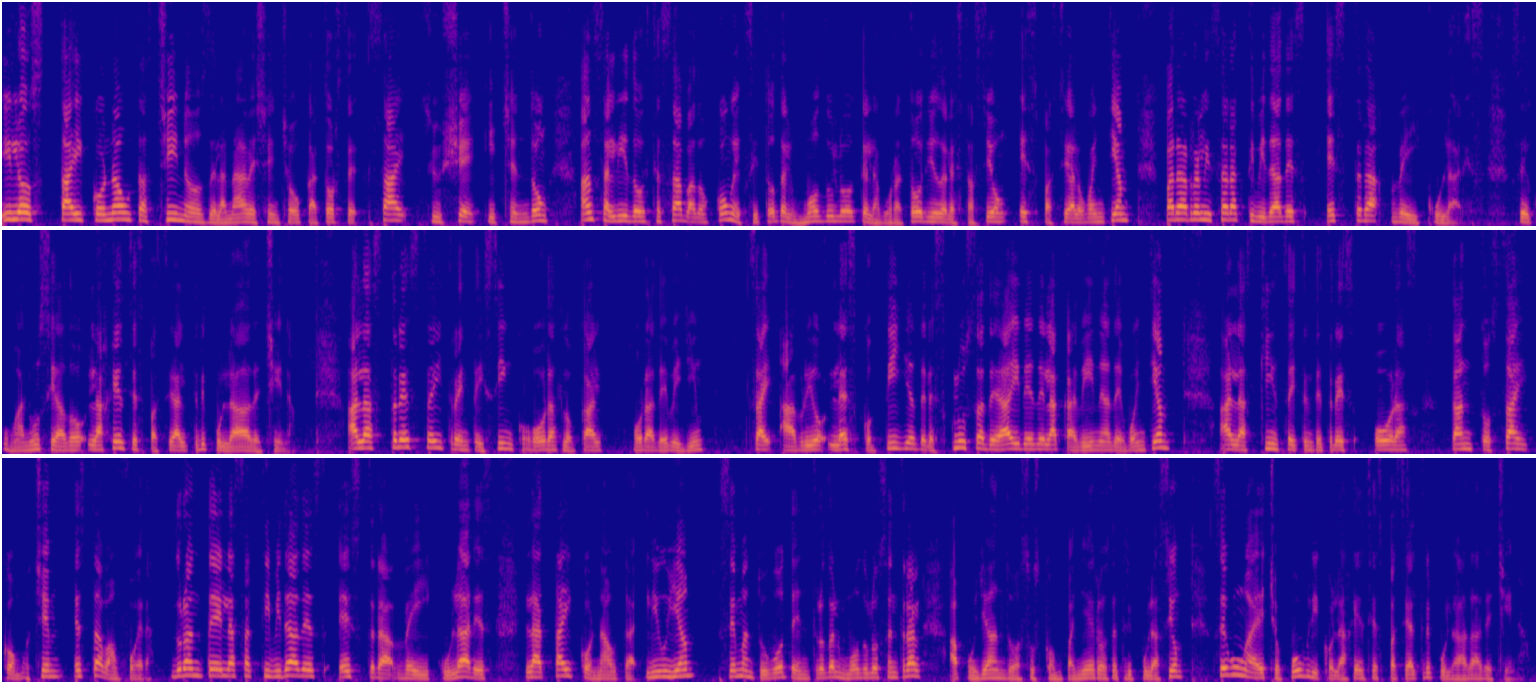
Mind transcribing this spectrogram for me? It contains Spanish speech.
Y los taikonautas chinos de la nave Shenzhou 14, Sai, Xuxe y Chendong han salido este sábado con éxito del módulo de laboratorio de la Estación Espacial Wentian para realizar actividades extravehiculares, según ha anunciado la Agencia Espacial Tripulada de China. A las 13 y 35 horas local, hora de Beijing, Tsai abrió la escotilla de la esclusa de aire de la cabina de Wentian. A las 15 y 33 horas, tanto Tsai como Chen estaban fuera. Durante las actividades extravehiculares, la taikonauta Liu Yan se mantuvo dentro del módulo central, apoyando a sus compañeros de tripulación, según ha hecho público la Agencia Espacial Tripulada de China.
